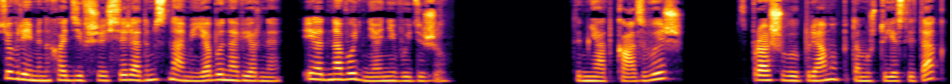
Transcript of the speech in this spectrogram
все время находившаяся рядом с нами, я бы, наверное, и одного дня не выдержал. «Ты мне отказываешь?» Спрашиваю прямо, потому что если так,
